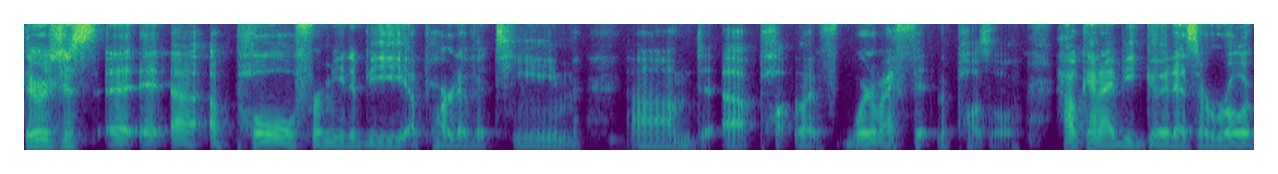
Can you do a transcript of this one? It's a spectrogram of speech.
there was just a, a, a pull for me to be a part of a team um, uh, where do I fit in the puzzle? How can I be good as a role,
